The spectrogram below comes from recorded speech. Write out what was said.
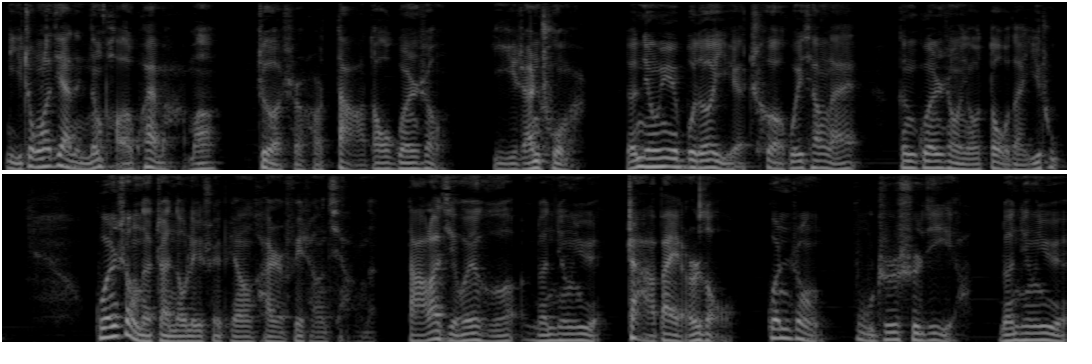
你中了箭的，你能跑得快马吗？这时候大刀关胜已然出马，栾廷玉不得已撤回枪来，跟关胜又斗在一处。关胜的战斗力水平还是非常强的。打了几回合，栾廷玉诈败而走。关胜不知是计啊！栾廷玉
